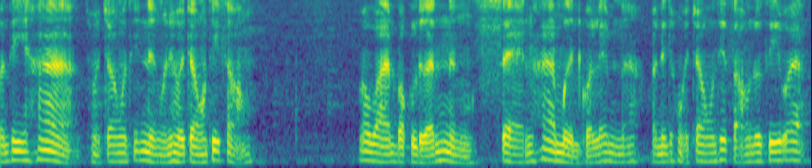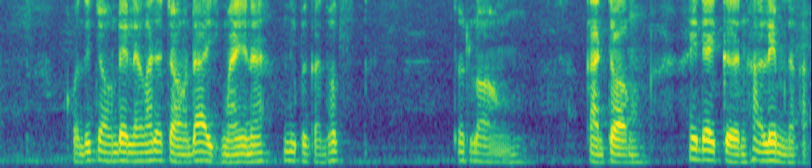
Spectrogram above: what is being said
วันที่ห้าหวยจองวันที่หนึ่งวันนี้หวยจองวันที่สองเมื่อวานบอกเหลือหนึ่งแสนห้าหมื่นกว่าเล่มนะ วันนี้จะหวยจองวันที่สองดูซิว่า คนที่จองได้แล้วก็จะจองได้อีกไหมนะ นี่เป็นการทดทดลองการจองให้ได้เกินห้าเล่มนะครับ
